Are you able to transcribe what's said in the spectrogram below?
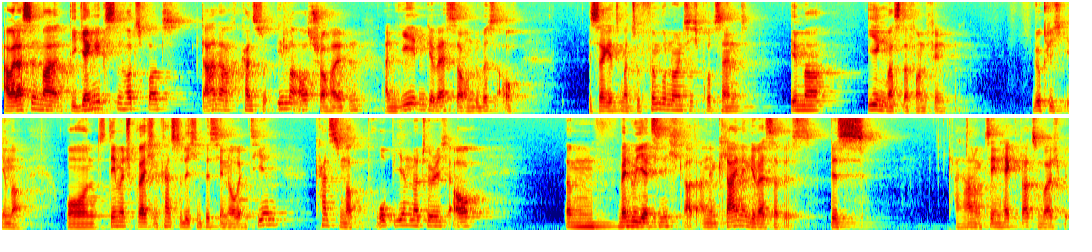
aber das sind mal die gängigsten Hotspots. Danach kannst du immer Ausschau halten an jedem Gewässer und du wirst auch, ich sage jetzt mal zu 95 Prozent immer irgendwas davon finden. Wirklich immer. Und dementsprechend kannst du dich ein bisschen orientieren. Kannst du mal probieren natürlich auch. Ähm, wenn du jetzt nicht gerade an einem kleinen Gewässer bist, bis, keine Ahnung, 10 Hektar zum Beispiel,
